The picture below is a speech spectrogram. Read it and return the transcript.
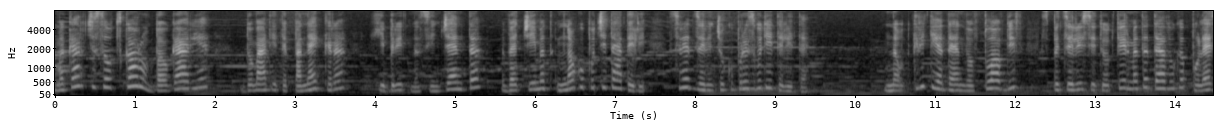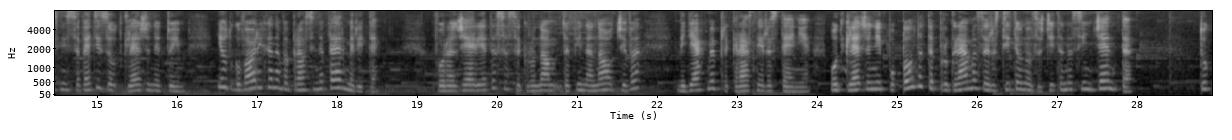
Макар, че са отскоро в България, доматите Панекра, хибрид на Синджента, вече имат много почитатели сред зеленчукопроизводителите. На открития ден в Пловдив специалистите от фирмата дадоха полезни съвети за отглеждането им – и отговориха на въпроси на фермерите. В оранжерията с агроном Дафина Нолчева видяхме прекрасни растения, отглеждани по пълната програма за растителна защита на синджента. Тук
